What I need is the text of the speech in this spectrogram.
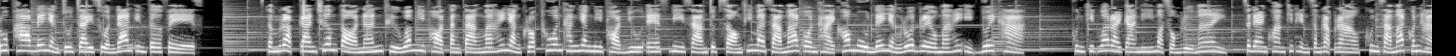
รูปภาพได้อย่างจูใจส่วนด้านอินเทอร์เฟซ สำหรับการเชื่อมต่อนั้นถือว่ามีพอร์ตต่างๆ มาให้อย่างครบถ้วนทั้งยังมีพอร์ต USB 3.2 ที่มาสามารถโอนถ่ายข้อมูลได้อย่างรวดเร็วมาให้อีกด้วยค่ะ คุณคิดว่ารายการนี้เหมาะสมหรือไม่ แสดงความคิดเห็นสำหรับเรา คุณสามารถค้นหา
